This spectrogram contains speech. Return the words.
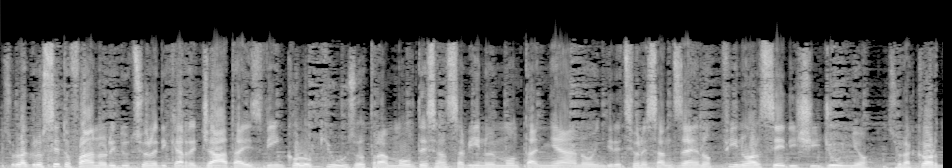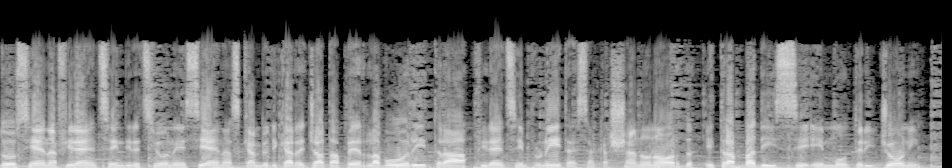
Sulla Grosseto Fano riduzione di carreggiata e svincolo chiuso tra Monte San Savino e Montagnano in direzione San Zeno fino al 16 giugno. Sul raccordo Siena-Firenze in direzione Siena scambio di carreggiata per lavori tra Firenze Impruneta e San Casciano Nord e tra Badesse e Monteriggioni.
